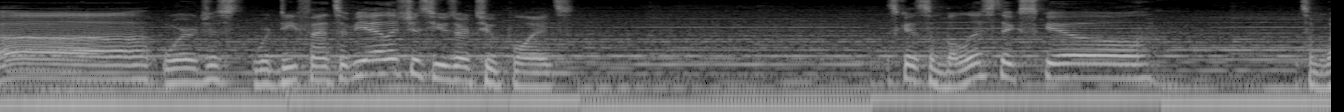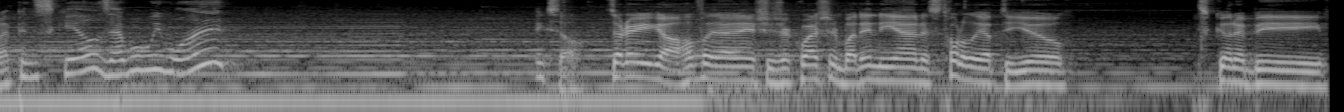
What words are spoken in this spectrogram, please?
Uh, we're just we're defensive. Yeah, let's just use our two points. Let's get some ballistic skill. Some weapon skill. Is that what we want? I think so. So there you go. Hopefully that answers your question. But in the end, it's totally up to you. It's gonna be,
